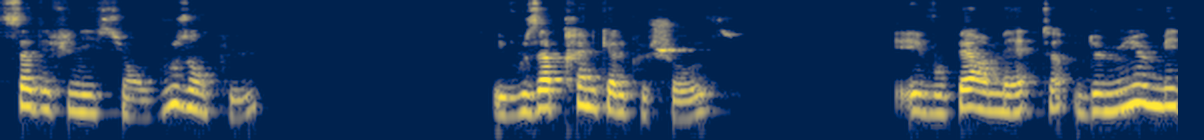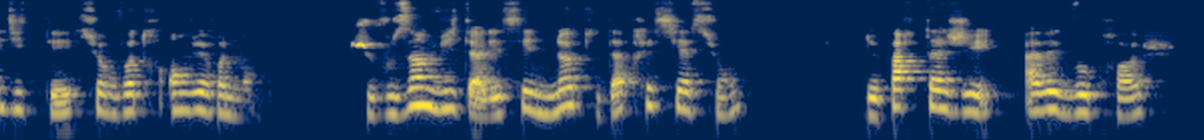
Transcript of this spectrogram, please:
sa définition vous ont plu et vous apprennent quelque chose et vous permettent de mieux méditer sur votre environnement. Je vous invite à laisser une note d'appréciation, de partager avec vos proches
